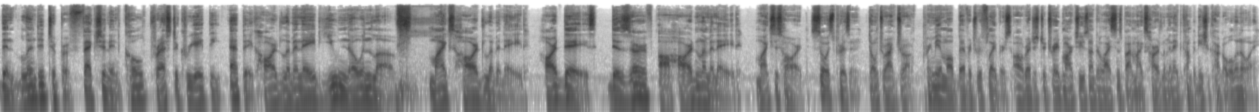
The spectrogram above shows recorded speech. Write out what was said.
then blended to perfection and cold pressed to create the epic hard lemonade you know and love. Mike's Hard Lemonade. Hard days deserve a hard lemonade. Mike's is hard, so is prison. Don't drive drunk. Premium all beverage with flavors. All registered trademarks used under license by Mike's Hard Lemonade Company, Chicago, Illinois.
